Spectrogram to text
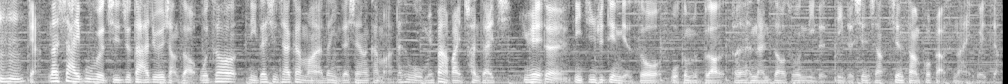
嗯哼，对啊。那下一部分其实就大家就会想知道，我知道你在线下干嘛，但你在线上干嘛？但是我没办法把你串在一起，因为对你进去店里的时候，我根本不知道，呃，很难知道说你的你的线上线上 profile 是哪一位这样。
